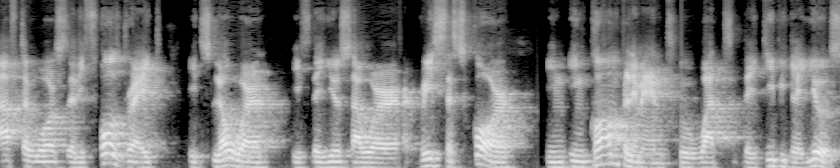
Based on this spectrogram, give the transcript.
afterwards the default rate it's lower if they use our risk score in, in complement to what they typically use.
